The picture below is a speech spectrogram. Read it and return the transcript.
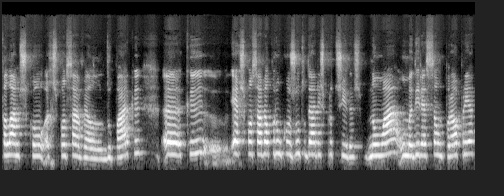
falámos com a responsável do parque, uh, que é responsável por um conjunto de áreas protegidas. Não há uma direção própria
